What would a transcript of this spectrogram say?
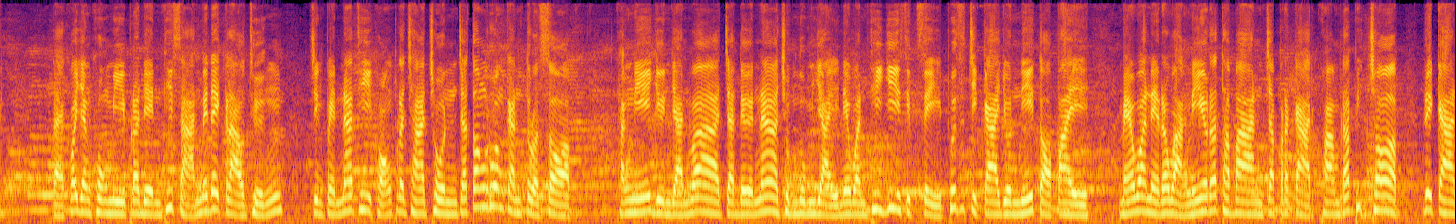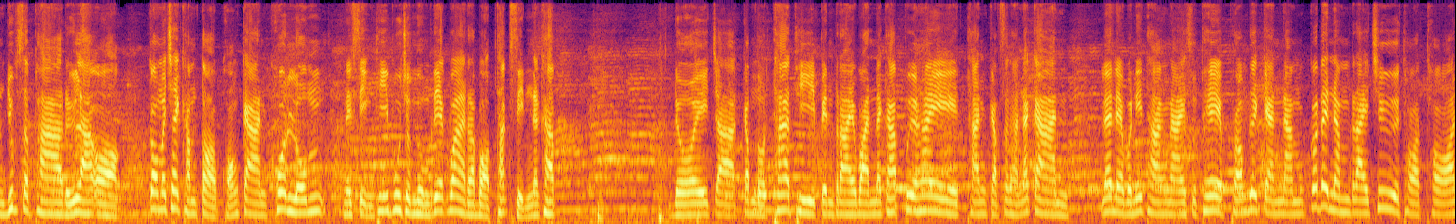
ต แต่ก็ยังคงมีประเด็นที่ศาลไม่ได้กล่าวถึง จึงเป็นหน้าที่ของประชาชนจะต้องร่วมกันตรวจสอบ ทั้งนี้ยืนยันว่าจะเดินหน้าชุมนุมใหญ่ในวันที่ 24 พฤศจิกายนนี้ต่อไป แม้ว่าในระหว่างนี้รัฐบาลจะประกาศความรับผิดชอบ ด้วยการยุบสภาหรือลาออก ก็ไม่ใช่คำตอบของการโค่นล้ม ในสิ่งที่ผู้ชุมนุมเรียกว่าระบอบทักษิณนะครับ โดยจะกำหนดท่าทีเป็นรายวันนะครับ เพื่อให้ทันกับสถานการณ์ และในวันนี้ทางนายสุเทพพร้อมด้วยแกนนำก็ได้นำรายชื่อถอดถอน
